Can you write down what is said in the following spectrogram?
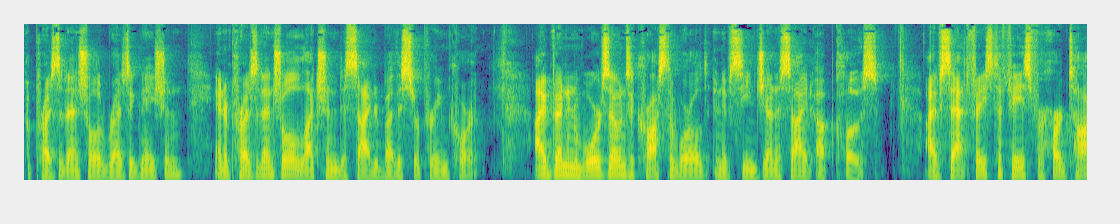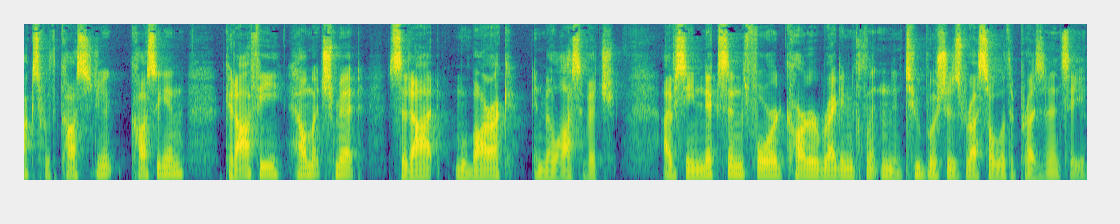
a presidential resignation, and a presidential election decided by the Supreme Court. I've been in war zones across the world and have seen genocide up close. I've sat face to face for hard talks with Kosygin, Gaddafi, Helmut Schmidt, Sadat, Mubarak, and Milosevic. I've seen Nixon, Ford, Carter, Reagan, Clinton, and two Bushes wrestle with the presidency.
